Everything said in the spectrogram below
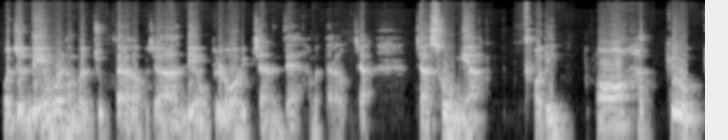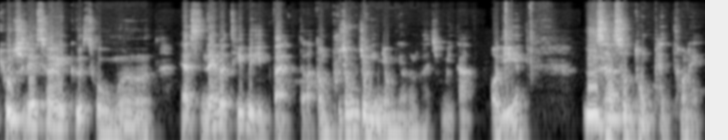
먼저 내용을 한번 쭉 따라가 보자. 내용 별로 어렵지 않은데, 한번 따라가 보자. 자, 소음이야. 어디? 어, 학교 교실에서의 그 소음은 has negative effect, 어떤 부정적인 영향을 가집니다. 어디에? 의사소통 패턴에,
